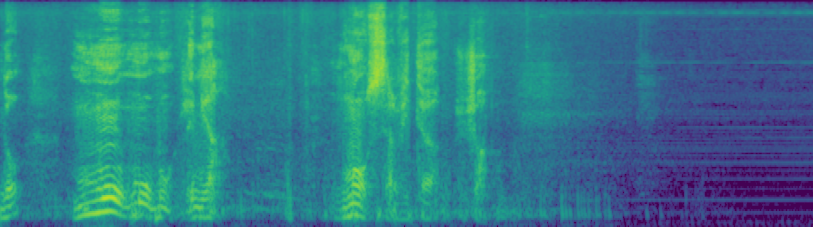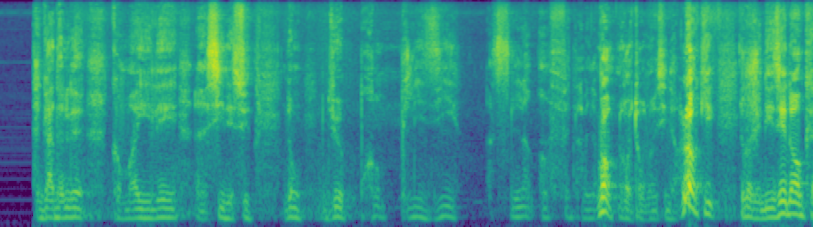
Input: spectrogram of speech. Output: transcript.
Non? Mon, mon, mon, les miens. Mon serviteur, Job. Regardez-le, comment il est, ainsi de suite. Donc, Dieu prend plaisir cela en fait. Bon, retournons ici. Alors, qui, je disais donc,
